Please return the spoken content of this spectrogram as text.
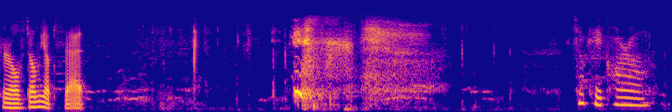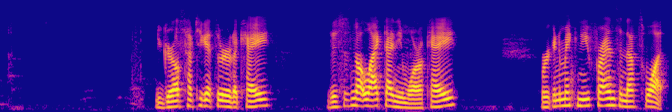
Girls, don't be upset. it's okay, Kara. You girls have to get through it, okay? This is not like that anymore, okay? We're gonna make new friends, and that's what.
